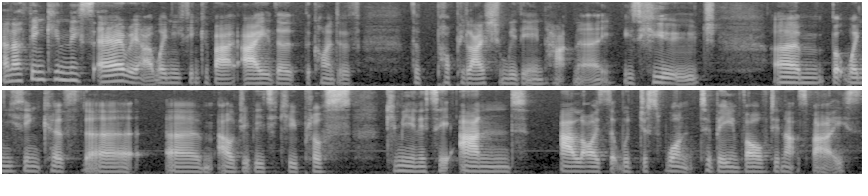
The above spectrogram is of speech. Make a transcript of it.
And I think in this area, when you think about a the the kind of the population within Hackney is huge, um, but when you think of the um, LGBTQ plus community and allies that would just want to be involved in that space,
